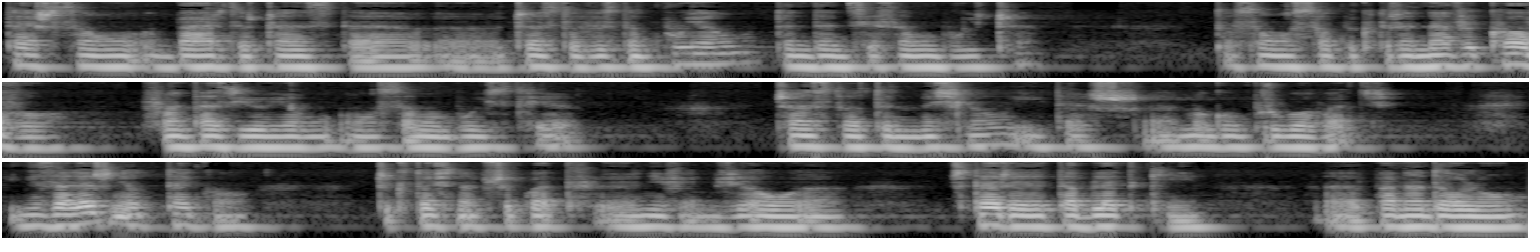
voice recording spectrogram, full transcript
też są bardzo częste, e, często występują tendencje samobójcze. To są osoby, które nawykowo fantazjują o samobójstwie, często o tym myślą i też e, mogą próbować. I niezależnie od tego, czy ktoś na przykład, e, nie wiem, wziął cztery tabletki panadolu,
